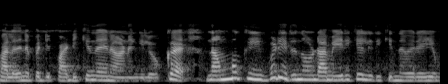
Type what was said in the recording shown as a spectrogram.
പലതിനെ പറ്റി പഠിക്കുന്നതിനാണെങ്കിലും ഒക്കെ നമുക്ക് ഇവിടെ ഇരുന്നുകൊണ്ട് അമേരിക്കയിൽ ഇരിക്കുന്നവരെയും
